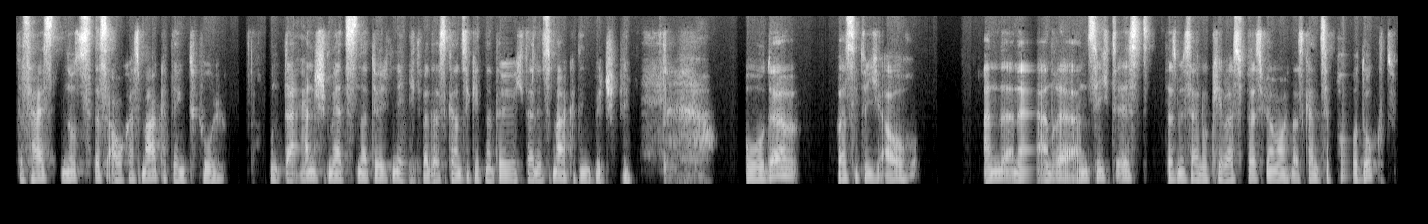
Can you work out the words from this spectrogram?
Das heißt, nutzt das auch als Marketing-Tool. Und dann schmerzt natürlich nicht, weil das Ganze geht natürlich dann ins Marketingbudget. Oder was natürlich auch eine andere Ansicht ist, dass wir sagen, okay, was, was wir machen das ganze Produkt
